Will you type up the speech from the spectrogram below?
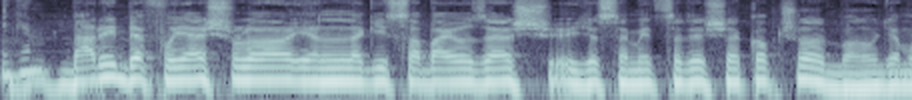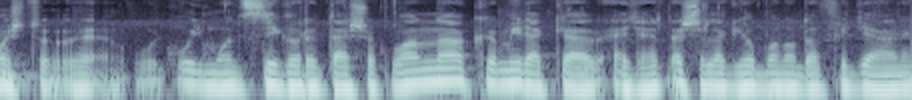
Igen? Bármi befolyásol a jelenlegi szabályozás ugye a szemétszedéssel kapcsolatban? Ugye most úgymond szigorítások vannak, mire kell egy, esetleg jobban odafigyelni?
